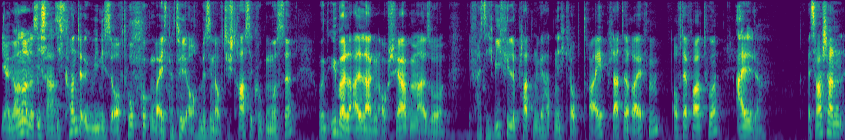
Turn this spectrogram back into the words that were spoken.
Ja, London ist ich, krass. ich konnte irgendwie nicht so oft hochgucken, weil ich natürlich auch ein bisschen auf die Straße gucken musste. Und überall lagen auch Scherben. Also, ich weiß nicht, wie viele Platten wir hatten. Ich glaube, drei platte Reifen auf der Fahrtour. Alter. Es war schon,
